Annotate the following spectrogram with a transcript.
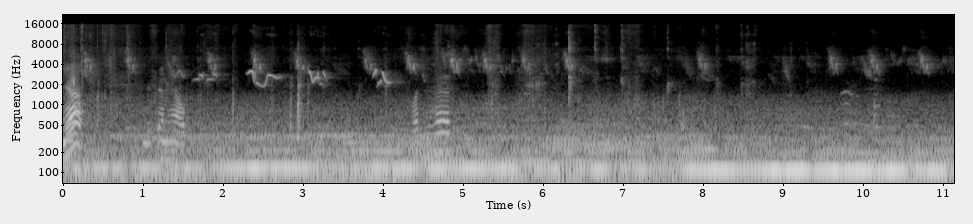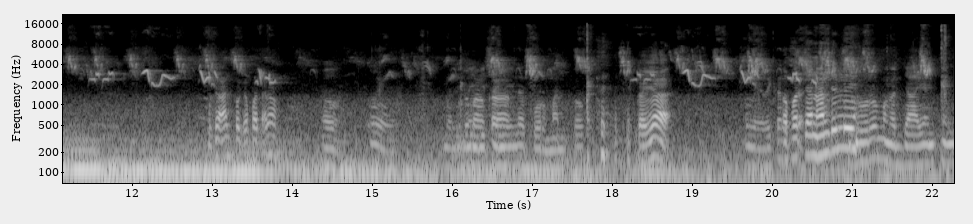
Yeah. You can help. Watch your head. Magaan pag apat ano? Oh. Oh. Malibang Baka- nila, 4 month to. Kaya, American. kapat yan handle eh. Siguro mga giant yung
